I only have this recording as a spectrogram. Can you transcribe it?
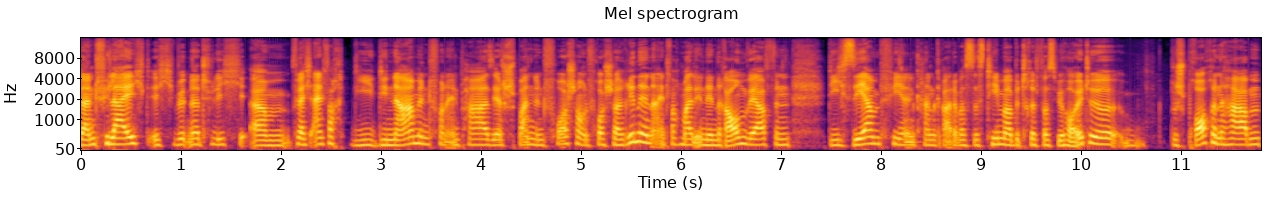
Dann vielleicht, ich würde natürlich ähm, vielleicht einfach die, die Namen von ein paar sehr spannenden Forscher und Forscherinnen einfach mal in den Raum werfen, die ich sehr empfehlen kann, gerade was das Thema betrifft, was wir heute besprochen haben.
